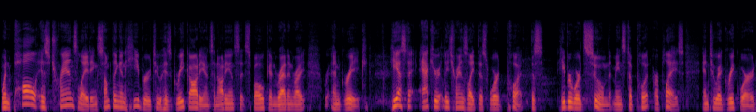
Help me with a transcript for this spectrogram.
when Paul is translating something in Hebrew to his Greek audience, an audience that spoke and read and write and Greek, he has to accurately translate this word put, this Hebrew word sum that means to put or place, into a Greek word,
